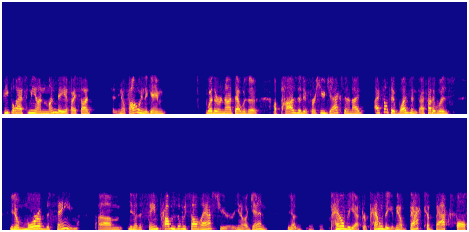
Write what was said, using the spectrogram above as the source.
people asked me on Monday if I thought, you know, following the game, whether or not that was a, a positive for Hue Jackson. And I, I felt it wasn't. I thought it was, you know, more of the same. Um, you know, the same problems that we saw last year. You know, again, you know, penalty after penalty, you know, back to back false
